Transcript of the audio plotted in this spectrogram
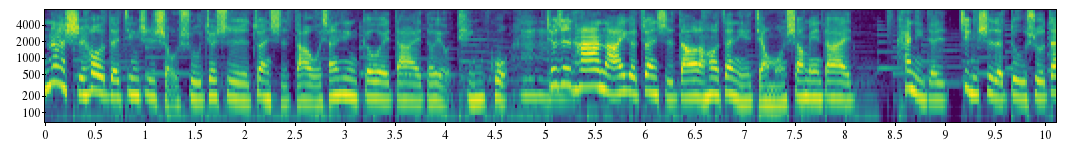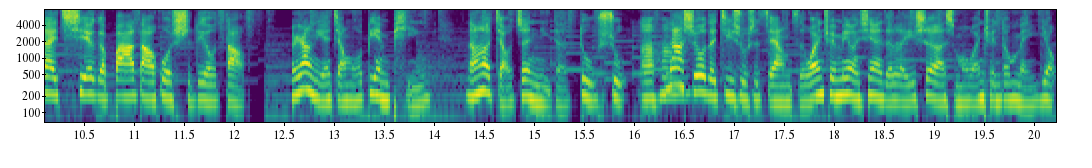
那时候的近视手术就是钻石刀，我相信各位大概都有听过，就是他拿一个钻石刀，然后在你的角膜上面大概看你的近视的度数，大概切个八道或十六道，让你的角膜变平，然后矫正你的度数。那时候的技术是这样子，完全没有现在的镭射啊什么，完全都没有。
